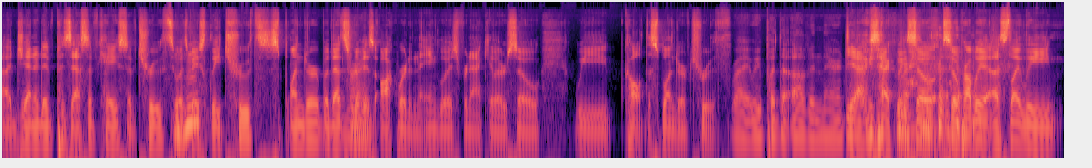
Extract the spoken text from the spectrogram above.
uh, genitive possessive case of truth. So it's basically truth's splendor, but that sort of is awkward in the English vernacular. So we call it the splendor of truth. right we put the of in there too. Yeah, exactly. So so probably a slightly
